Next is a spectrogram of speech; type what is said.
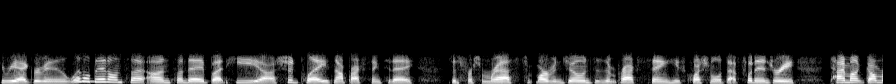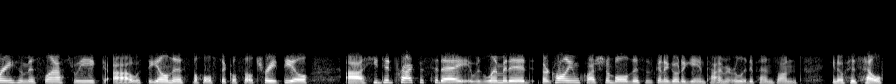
He re-aggravated a little bit on on Sunday, but he uh, should play. He's not practicing today, just for some rest. Marvin Jones isn't practicing. He's questionable with that foot injury. Ty Montgomery, who missed last week uh, with the illness, the whole sickle cell trait deal, uh, he did practice today. It was limited. They're calling him questionable. This is going to go to game time. It really depends on, you know, his health,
